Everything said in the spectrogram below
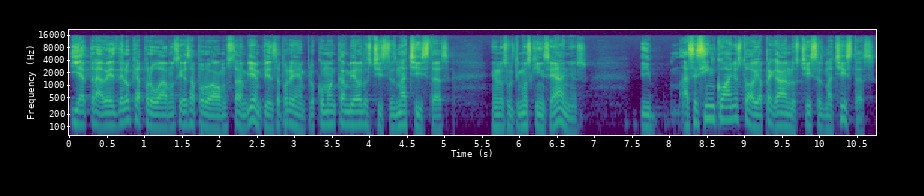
y, a través de lo que aprobamos y desaprobamos también. Piensa, por ejemplo, cómo han cambiado los chistes machistas en los últimos 15 años. Y hace 5 años todavía pegaban los chistes machistas,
